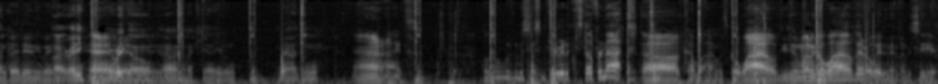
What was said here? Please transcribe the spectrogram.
man. But anyway. All right, ready? Yeah, Here we yeah, go. yeah, yeah, Gosh, I can't even imagine. All right. Ooh, we're gonna see some theoretical stuff or not? Oh, come on, let's go wild. You didn't want to go wild there? Oh, wait a minute. Let me see here.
